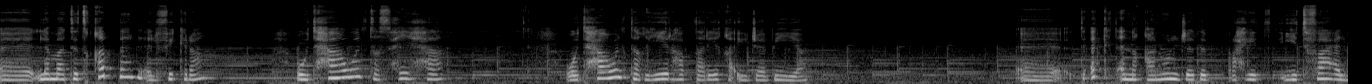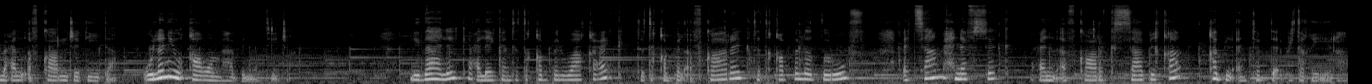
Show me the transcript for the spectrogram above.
آه، لما تتقبل الفكرة وتحاول تصحيحها وتحاول تغييرها بطريقة إيجابية آه، تأكد أن قانون الجذب راح يتفاعل مع الأفكار الجديدة ولن يقاومها بالنتيجة. لذلك عليك أن تتقبل واقعك تتقبل أفكارك تتقبل الظروف. تسامح نفسك عن أفكارك السابقة قبل أن تبدأ بتغييرها.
